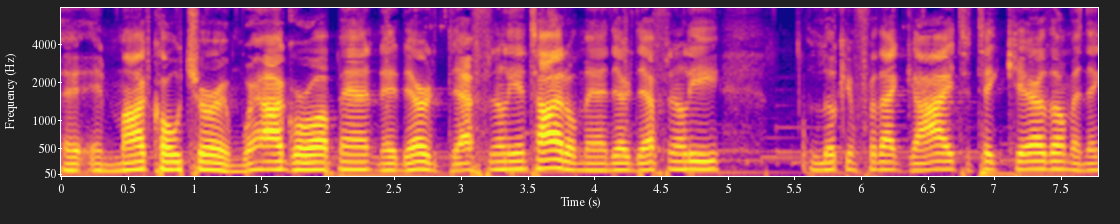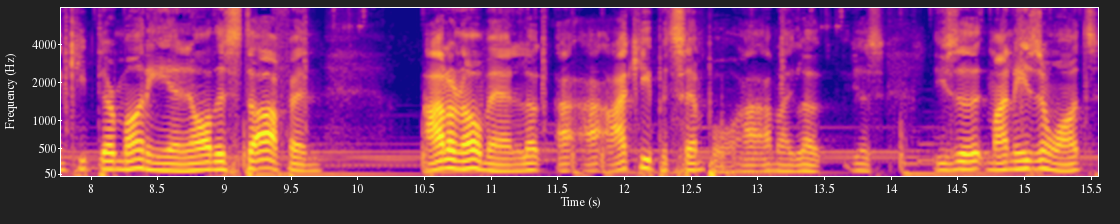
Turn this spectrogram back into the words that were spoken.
in my culture and where I grow up, man. They're definitely entitled, man. They're definitely looking for that guy to take care of them and then keep their money and all this stuff and I don't know, man. Look, I, I, I keep it simple. I, am like, look, just these are my needs and wants.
